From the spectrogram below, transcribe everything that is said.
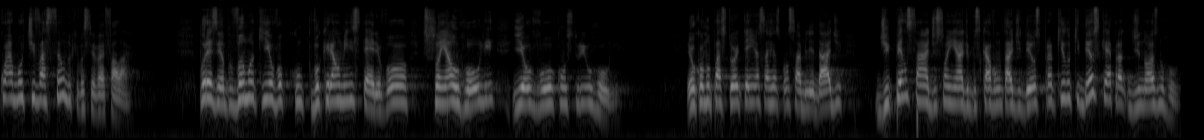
qual a motivação do que você vai falar. Por exemplo, vamos aqui, eu vou, vou criar um ministério, eu vou sonhar o role e eu vou construir o role. Eu, como pastor, tenho essa responsabilidade de pensar, de sonhar, de buscar a vontade de Deus para aquilo que Deus quer pra, de nós no role.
